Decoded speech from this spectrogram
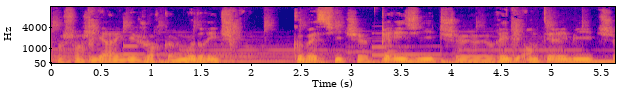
Franchement, je veux dire, avec des joueurs comme Modric, Kovacic, Perisic, Ante Rebic,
